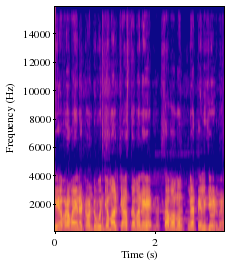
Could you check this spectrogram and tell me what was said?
తీవ్రమైనటువంటి ఉద్యమాలు చేస్తామని సభాముఖంగా తెలియజేయడమే.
